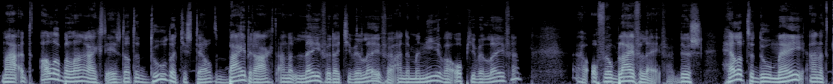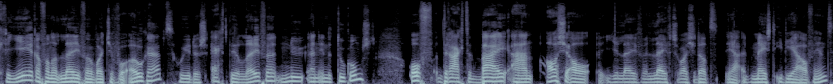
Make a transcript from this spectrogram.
Maar het allerbelangrijkste is dat het doel dat je stelt bijdraagt aan het leven dat je wil leven, aan de manier waarop je wil leven uh, of wil blijven leven. Dus helpt het doel mee aan het creëren van het leven wat je voor ogen hebt, hoe je dus echt wil leven, nu en in de toekomst. Of draagt het bij aan als je al je leven leeft zoals je dat ja, het meest ideaal vindt,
